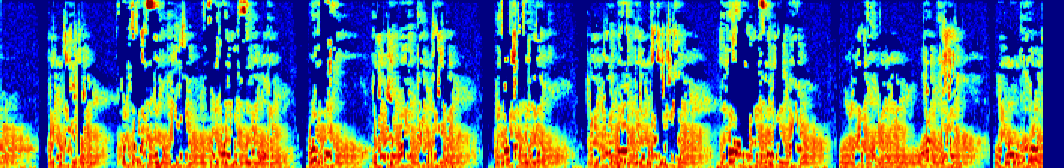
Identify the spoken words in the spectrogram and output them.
なんで、そっちですね、それもそうな、日本から動いたんだよ。それですね、から動いたんだよ。家のその、ローズから、よく、4キロ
